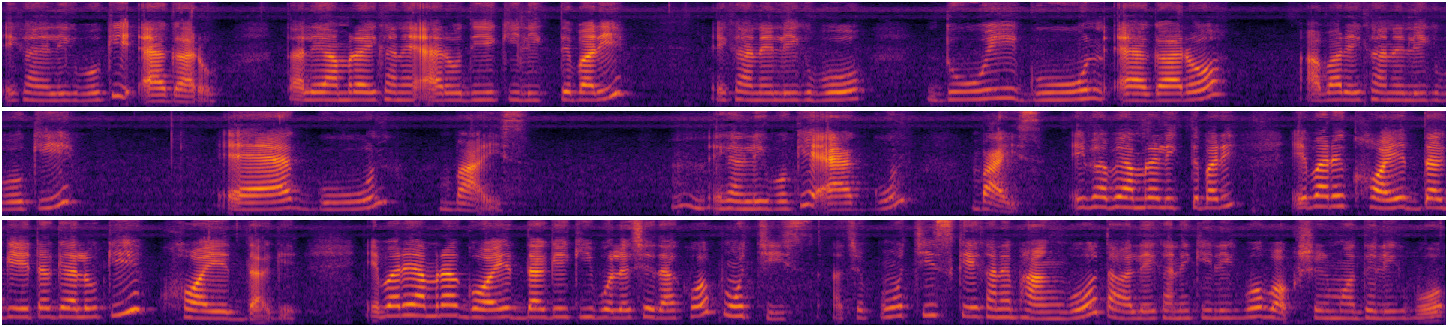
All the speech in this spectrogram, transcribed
এখানে লিখব কি? এগারো। তাহলে আমরা এখানে অ্যারো দিয়ে কি লিখতে পারি? এখানে লিখব দুই গুণ এগারো, আবার এখানে লিখব কি? এক গুণ বাইশ। এখানে লিখব কি? এক গুণ বাইশ। এইভাবে আমরা লিখতে পারি। এবারে ক্ষয়ের দাগে এটা গেল কি? ক্ষয়ের দাগে। এবারে আমরা গয়ের দাগে কি বলেছে দেখো? পঁচিশ। আচ্ছা পঁচিশকে এখানে ভাঙবো। তাহলে এখানে কি লিখব? বক্সের মধ্যে লিখব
